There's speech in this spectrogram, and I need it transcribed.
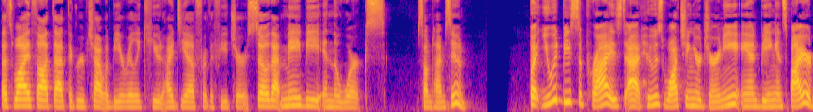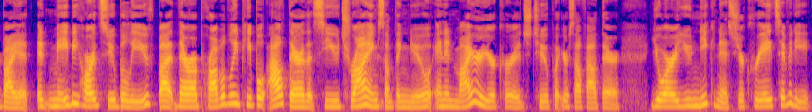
That's why I thought that the group chat would be a really cute idea for the future. So that may be in the works sometime soon. But you would be surprised at who's watching your journey and being inspired by it. It may be hard to believe, but there are probably people out there that see you trying something new and admire your courage to put yourself out there, your uniqueness, your creativity.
